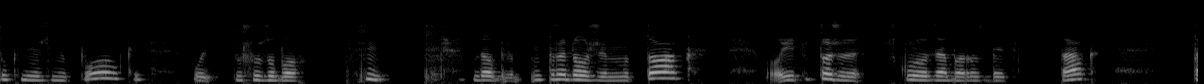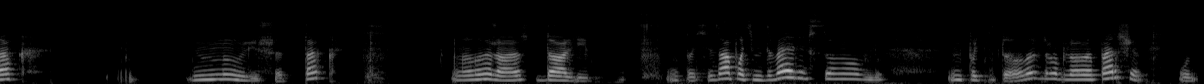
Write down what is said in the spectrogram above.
Тут книжні полки. Ой, то що за баг? Хм. Добре, продовжуємо так. О, і тут теж скло треба розбити. Так. Так. Ну і ще так. Гаразд. Далі. Ну, То сюди, потім двері встановлю. Ну, Потім туалет зроблю, але перше. Ой.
